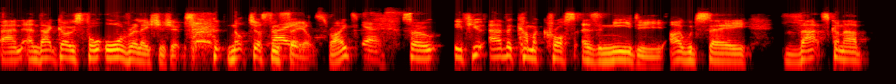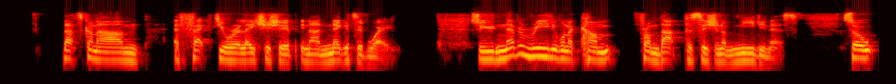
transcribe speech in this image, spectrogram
and and that goes for all relationships, not just in right. sales, right? Yes. So if you ever come across as needy, I would say that's gonna that's gonna um, affect your relationship in a negative way. So you never really want to come from that position of neediness. So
